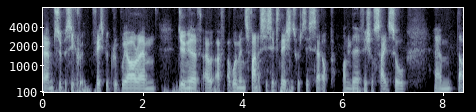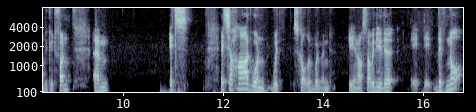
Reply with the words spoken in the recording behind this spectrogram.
um, super secret Facebook group, we are um, doing a, a, a, women's fantasy Six Nations, which they set up on the official site. So um, that'll be good fun. Um, it's it's a hard one with Scotland women. Know, I'll start with you. That they've not,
